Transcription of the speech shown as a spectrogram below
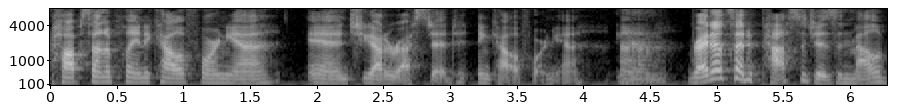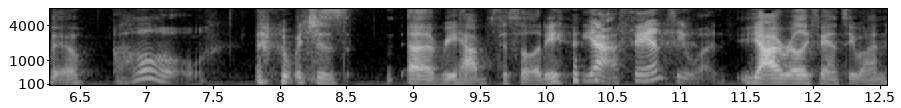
hops on a plane to California, and she got arrested in California, Yeah. um, right outside of Passages in Malibu, oh. which is a rehab facility. Yeah, fancy one. yeah, a really fancy one.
